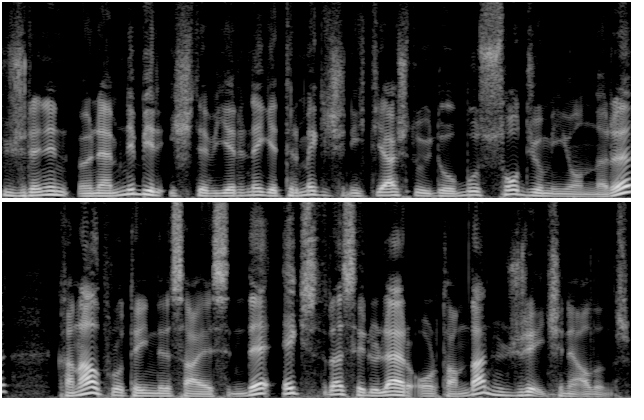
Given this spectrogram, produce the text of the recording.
Hücrenin önemli bir işlevi yerine getirmek için ihtiyaç duyduğu bu sodyum iyonları, kanal proteinleri sayesinde ekstraselüler ortamdan hücre içine alınır.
